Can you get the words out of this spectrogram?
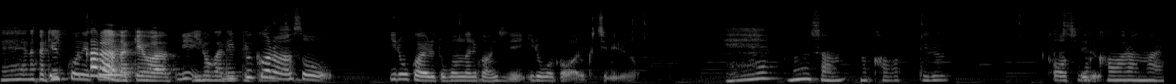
えー、なんかリッ結構ねプカラーだけはリ色が出てくるリップカラーそう色変えるとこんなに感じで色が変わる唇の。えー、ノンさんの変わってる。変わってる。変わらない。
